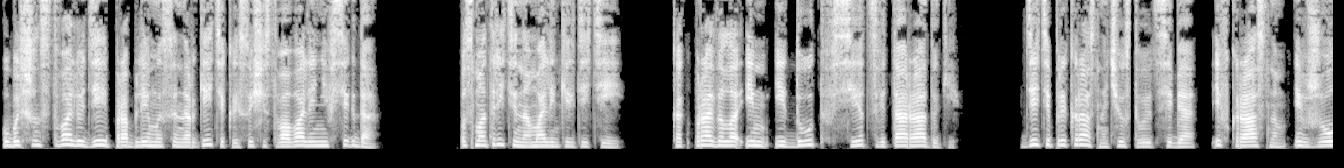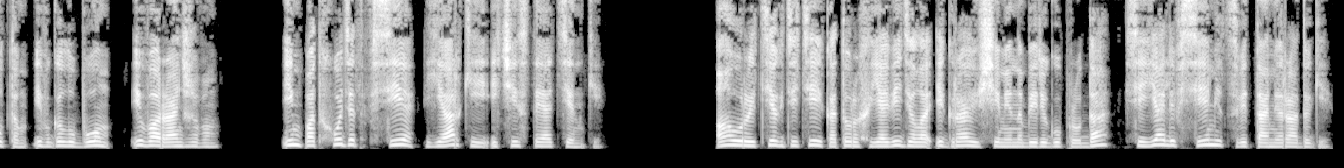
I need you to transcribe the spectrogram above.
У большинства людей проблемы с энергетикой существовали не всегда. Посмотрите на маленьких детей. Как правило, им идут все цвета радуги. Дети прекрасно чувствуют себя и в красном, и в желтом, и в голубом, и в оранжевом, им подходят все яркие и чистые оттенки. Ауры тех детей, которых я видела играющими на берегу пруда, сияли всеми цветами радуги.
